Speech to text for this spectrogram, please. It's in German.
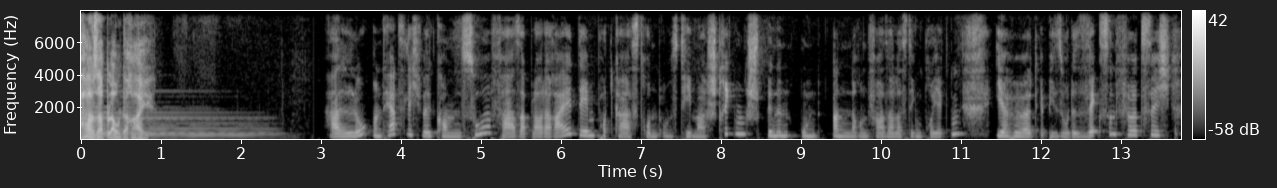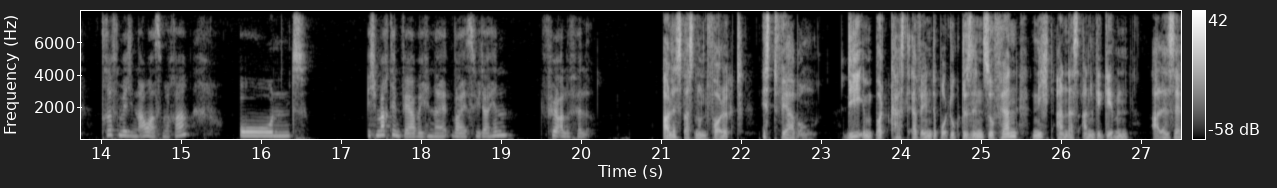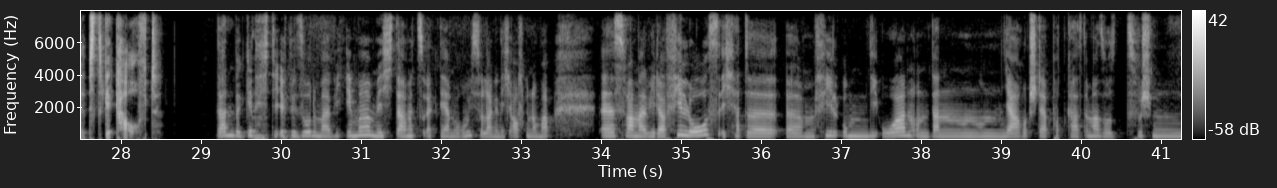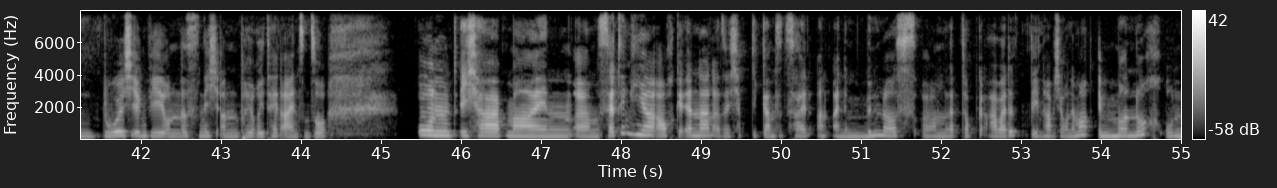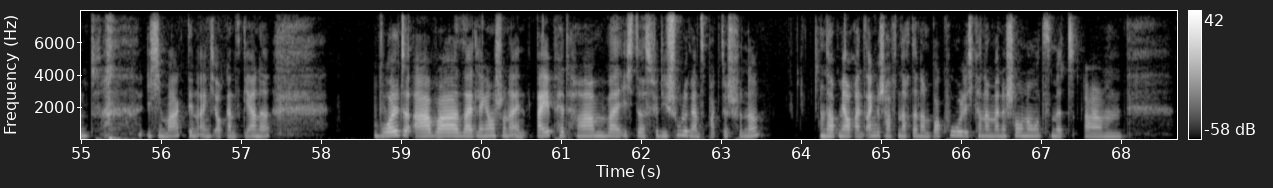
Faserplauderei. Hallo und herzlich willkommen zur Faserplauderei, dem Podcast rund ums Thema Stricken, Spinnen und anderen faserlastigen Projekten. Ihr hört Episode 46, Triff mich in Auersmacher. Und ich mache den Werbehinweis wieder hin, für alle Fälle. Alles, was nun folgt, ist Werbung. Die im Podcast erwähnte Produkte sind, sofern nicht anders angegeben, alle selbst gekauft. Dann beginne ich die Episode mal wie immer, mich damit zu erklären, warum ich so lange nicht aufgenommen habe. Es war mal wieder viel los. Ich hatte ähm, viel um die Ohren und dann ja, rutscht der Podcast immer so zwischendurch irgendwie und ist nicht an Priorität 1 und so. Und ich habe mein ähm, Setting hier auch geändert. Also ich habe die ganze Zeit an einem Windows-Laptop ähm, gearbeitet. Den habe ich auch immer, immer noch und ich mag den eigentlich auch ganz gerne wollte aber seit längerem schon ein iPad haben, weil ich das für die Schule ganz praktisch finde. Und habe mir auch eins angeschafft und dachte dann, boah, cool, ich kann dann meine Shownotes mit ähm,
